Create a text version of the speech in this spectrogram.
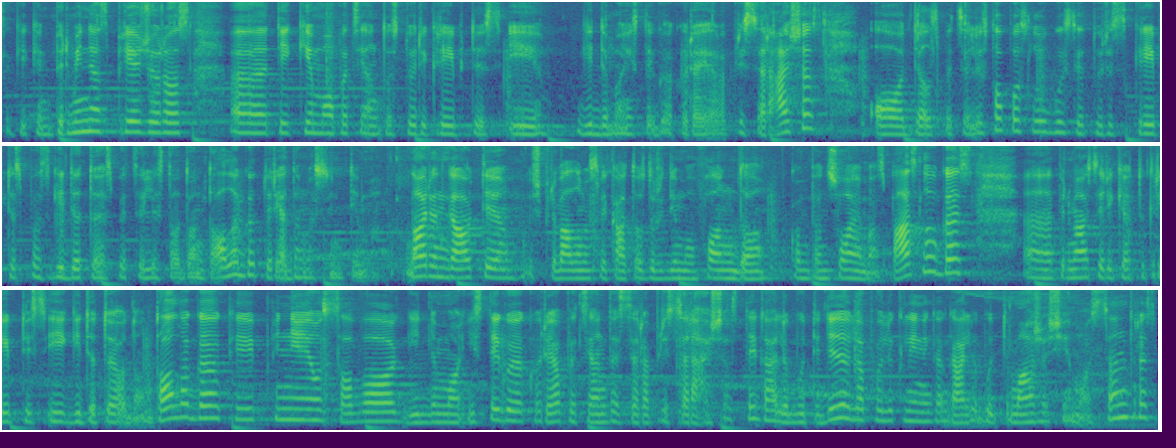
sakykime, pirminės priežiūros teikimo pacientas turi kreiptis į gydymo įstaigą, kurioje yra prisirašęs, o dėl specialisto paslaugų jisai turi kreiptis pas gydytoją specialistą odontologą, turėdamas siuntimą. Norint gauti iš privalomos sveikatos draudimo draudimo fondo kompensuojamas paslaugas. Pirmiausia, reikėtų kreiptis į gydytojo odontologą, kaip minėjau, savo gydymo įstaigoje, kurioje pacientas yra prisirašęs. Tai gali būti didelė poliklinika, gali būti mažas šeimos centras,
